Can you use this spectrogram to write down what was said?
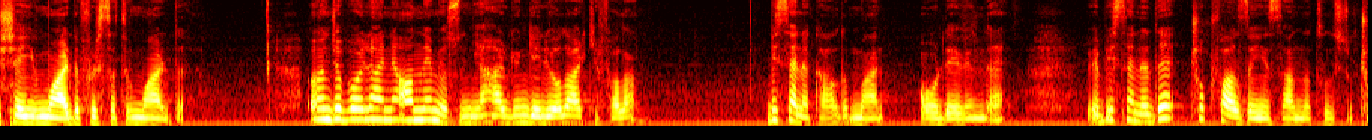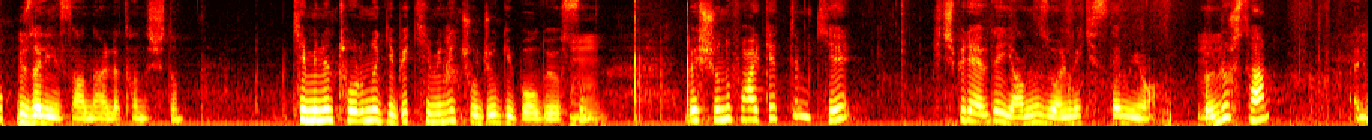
şeyim vardı, fırsatım vardı. Önce böyle hani anlayamıyorsun niye her gün geliyorlar ki falan. Bir sene kaldım ben orada evinde. Ve bir senede çok fazla insanla tanıştım. Çok güzel insanlarla tanıştım. Kiminin torunu gibi, kiminin çocuğu gibi oluyorsun. Ve şunu fark ettim ki hiçbir evde yalnız ölmek istemiyor. Ölürsem hani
